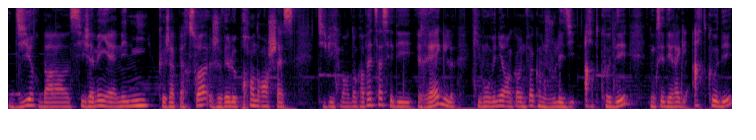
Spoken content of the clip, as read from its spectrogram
dire, bah, si jamais il y a un ennemi que j'aperçois, je vais le prendre en chasse typiquement. Donc en fait, ça, c'est des règles qui vont venir, encore une fois, comme je vous l'ai dit, hard-codées. Donc c'est des règles hard-codées,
